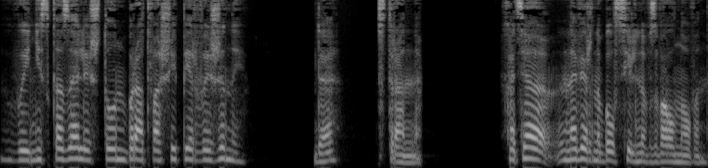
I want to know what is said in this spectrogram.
«Вы не сказали, что он брат вашей первой жены?» «Да? Странно. Хотя, наверное, был сильно взволнован.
